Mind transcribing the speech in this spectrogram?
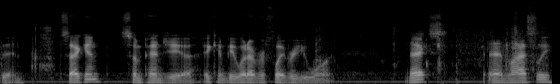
bin. Second, some Pangea. It can be whatever flavor you want. Next, and lastly,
